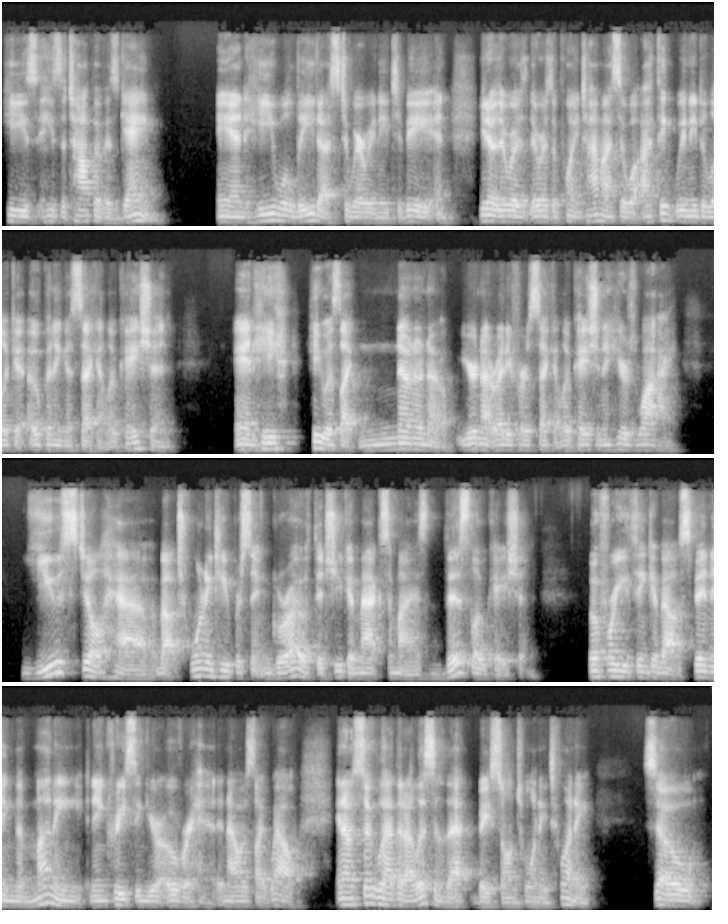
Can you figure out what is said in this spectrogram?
He's he's the top of his game and he will lead us to where we need to be. And you know there was there was a point in time i said well i think we need to look at opening a second location. And he he was like no no no. You're not ready for a second location and here's why you still have about 22% growth that you can maximize this location before you think about spending the money and increasing your overhead. And I was like, wow. And I'm so glad that I listened to that based on 2020. So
